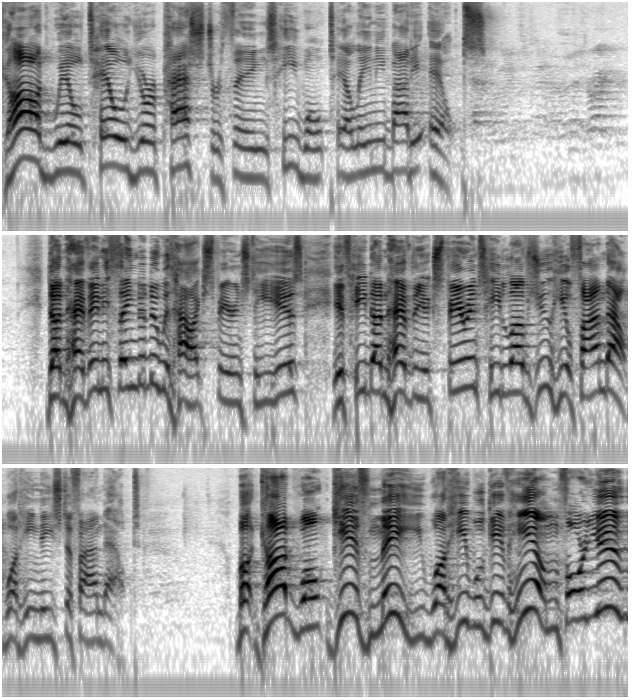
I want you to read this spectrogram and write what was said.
God will tell your pastor things he won't tell anybody else. Doesn't have anything to do with how experienced he is. If he doesn't have the experience, he loves you, he'll find out what he needs to find out. But God won't give me what he will give him for you.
